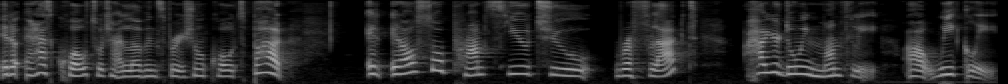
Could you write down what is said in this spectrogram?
it, it has quotes, which I love inspirational quotes, but it, it also prompts you to reflect how you're doing monthly, uh, weekly.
